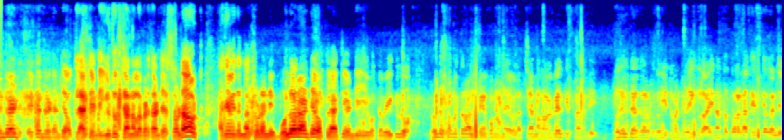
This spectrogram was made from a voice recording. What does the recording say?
హండ్రెడ్ ఎయిట్ హండ్రెడ్ అంటే ఒక క్లారిటీ అండి. యూట్యూబ్ ఛానల్లో పెడతా అంటే సోల్డ్ అవుట్ అదేవిధంగా చూడండి బొలోరా అంటే ఒక క్లారిటీ అండి. ఈ ఒక వెహికల్ రెండు సంవత్సరాల పేపర్ ఉన్నాయి ఒక లక్ష నలభై వేలకి ఇస్తానండి. వదిలితే దొరకదు ఇటువంటి వెహికల్ అయినంత త్వరగా తీసుకెళ్ళండి.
